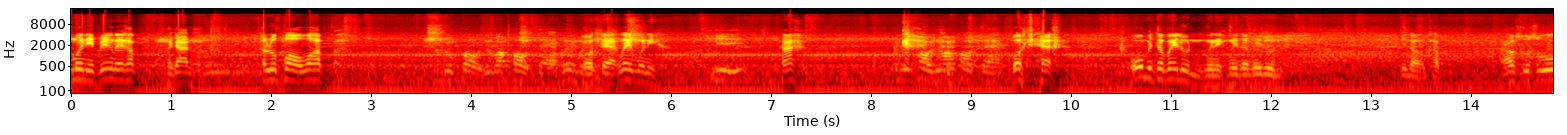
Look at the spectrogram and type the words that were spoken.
มือนี่เป็นยังไงครับอาจารย์ทะลุเป้าวะครับดูเป่าจะว่าเป่าแตกเลยเหมืโอ้อนแตกเลยมือนี่พี่ฮะดูเป่าจะว่าเป่าแตกโอ้แตกโอ้มีแต่วัยรุ่นมือนี่มีแต่วัยรุ่นพี่น้องครับ เอาสู้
